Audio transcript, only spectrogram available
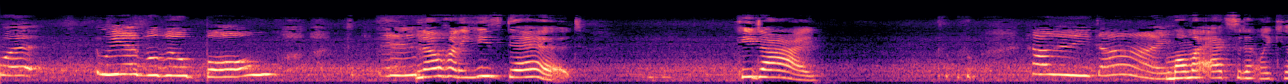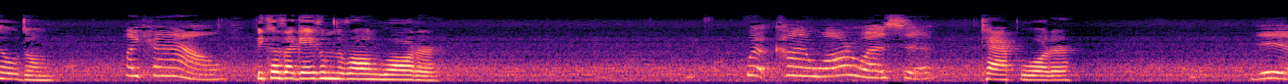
what? We have a little bowl. No, honey, he's dead. He died. How did he die? Mama accidentally killed him Like how? because I gave him the wrong water. What kind of water was it? Tap water. Ew.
